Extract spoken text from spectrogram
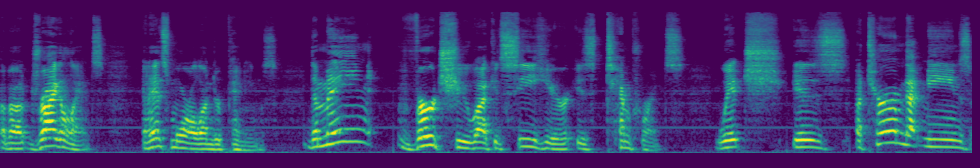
about Dragonlance and its moral underpinnings. The main virtue I could see here is temperance, which is a term that means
